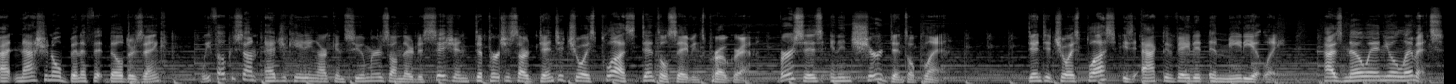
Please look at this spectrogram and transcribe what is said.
At National Benefit Builders Inc., we focus on educating our consumers on their decision to purchase our DentaChoice Plus dental savings program versus an insured dental plan. DentaChoice Plus is activated immediately, has no annual limits,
